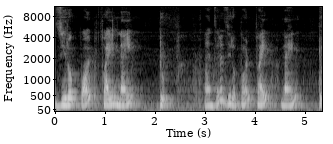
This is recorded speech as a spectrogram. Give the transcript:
zero point five nine two answer zero point five nine two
